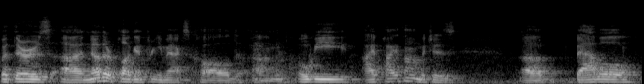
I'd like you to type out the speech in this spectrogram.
but there's uh, another plugin for Emacs called um, OB which is a Babel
